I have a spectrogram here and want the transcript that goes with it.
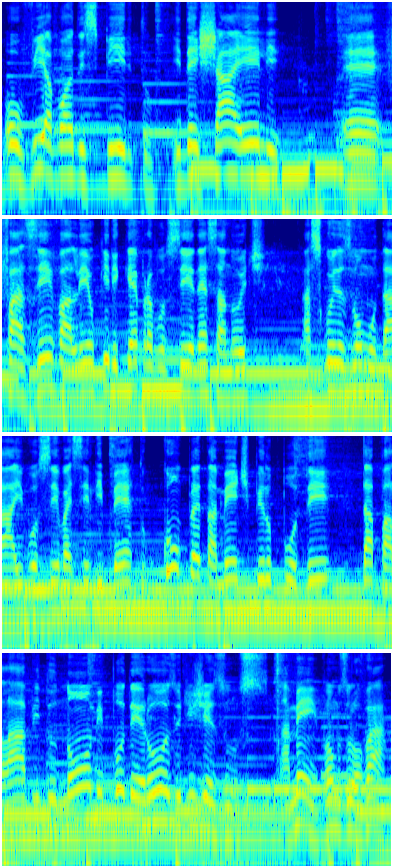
ouvir a voz do Espírito e deixar Ele é, fazer valer o que Ele quer para você nessa noite, as coisas vão mudar e você vai ser liberto completamente pelo poder da palavra e do nome poderoso de Jesus. Amém? Vamos louvar?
